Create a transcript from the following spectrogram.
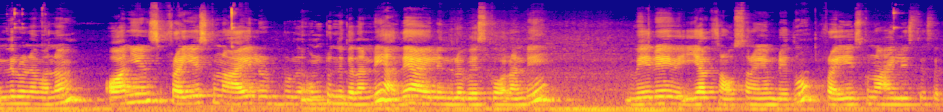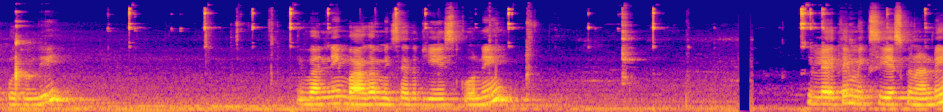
ఇందులోనే మనం ఆనియన్స్ ఫ్రై చేసుకున్న ఆయిల్ ఉంటుంది కదండి అదే ఆయిల్ ఇందులో వేసుకోవాలండి. వేరే వేయాల్సిన అవసరం ఏం లేదు ఫ్రై చేసుకున్న ఆయిల్ వేస్తే సరిపోతుంది. ఇవన్నీ బాగా మిక్స్ అయితే చేసుకొని ఇలా అయితే మిక్స్ చేసుకునండి.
